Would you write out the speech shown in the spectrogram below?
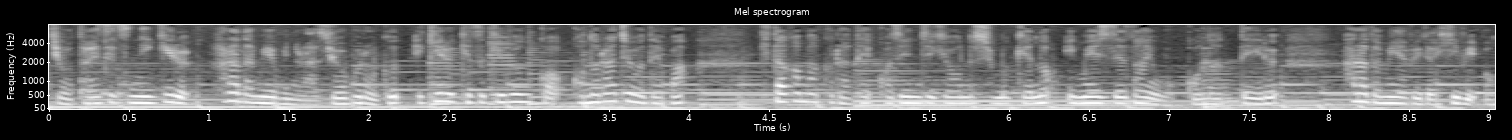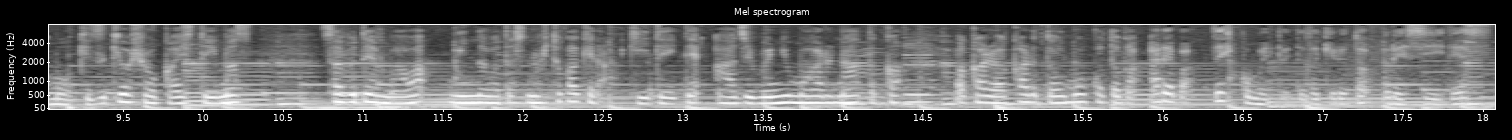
日を大切に生きる原田美由のラジオブログ生きる気づき文庫。このラジオでは北鎌倉で個人事業主向けのイメージデザインを行っている原田美由が日々思う気づきを紹介しています。サブテーマはみんな私のひとかけら聞いていてああ自分にもあるなとかわかるわかると思うことがあればぜひコメントいただけると嬉しいです。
